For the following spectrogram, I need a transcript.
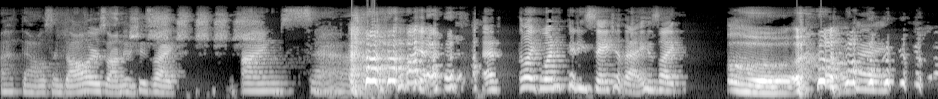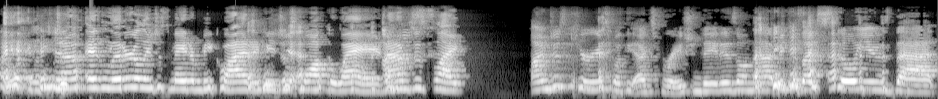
a thousand dollars on?" it. she's like, "I'm sad." yeah. And like, what could he say to that? He's like, Ugh. okay. it, just it literally just made him be quiet, and he just Yeah. walk away. And I'm just like, I'm just curious what the expiration date is on that because I still use that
